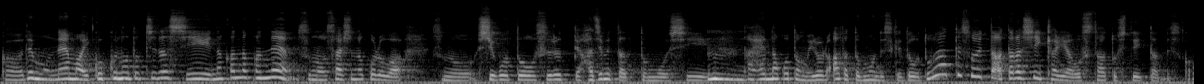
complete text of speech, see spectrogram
か。でもね、まあ、異国の土地だしなかなかねその最初の頃はその仕事をするって初めてだと思うし、うん。大変なこともいろいろあったと思うんですけどどうやってそういった新しいキャリアをスタートしていったんですか、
